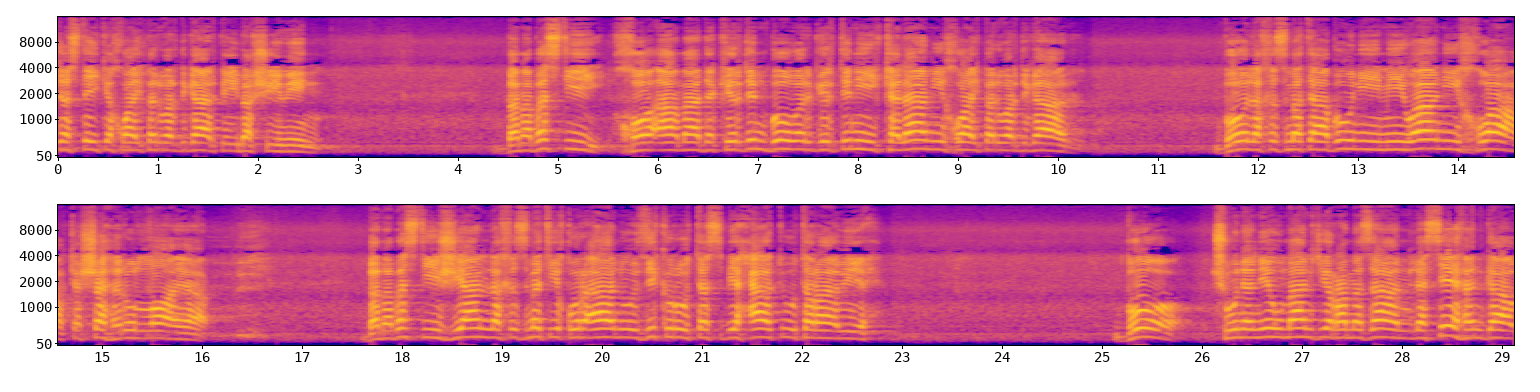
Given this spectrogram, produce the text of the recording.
جەستەی کە خوای پەروەردگار پێی بەخشیوین بە مەبەستی خۆ ئامادەکردن بۆ وەرگرتنی کەلامی خوای پەروەردگار بۆ لە خزمەتابوونی میوانی خوا کە شەهرو اللەیە بە مەبەستی ژیان لە خزمەتی قورئان و زیکر و تەسبیحات و تەراویح بۆ چوونە نێو مانگی ڕەمەزان لە سێ هەنگاو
